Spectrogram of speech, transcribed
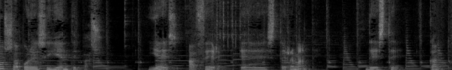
A por el siguiente paso y es hacer este remate de este canto.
